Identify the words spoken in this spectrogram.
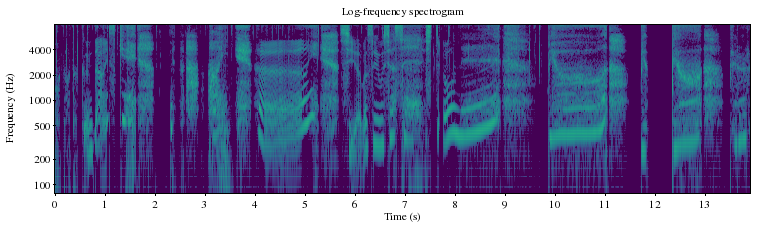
弟くん大好き。はい。はーい。幸せお射精しちゃおうねビュービュビュービュルル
